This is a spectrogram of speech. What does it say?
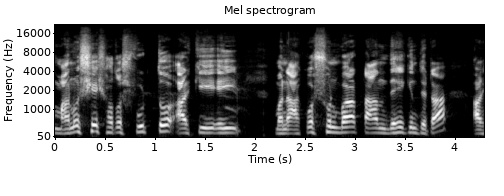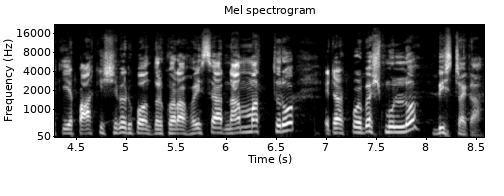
মানুষের স্বতঃস্ফূর্ত আর কি এই মানে আকর্ষণ বা টান দেখে কিন্তু এটা আর কি পার্ক হিসেবে রূপান্তর করা হয়েছে। আর নামমাত্র এটার প্রবেশ মূল্য বিশ টাকা।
